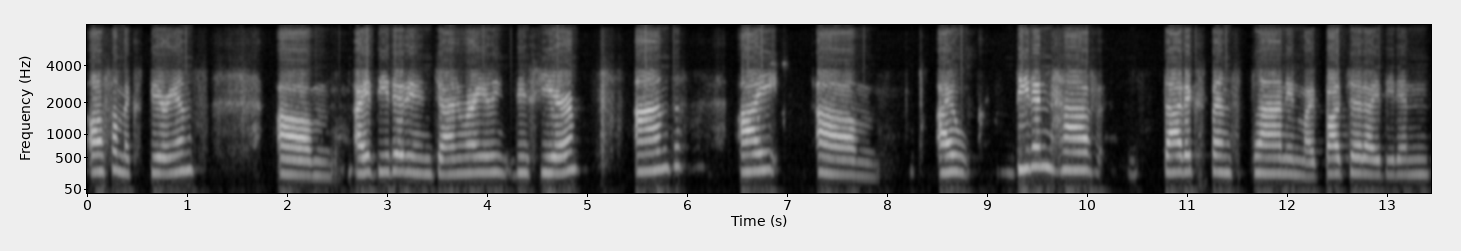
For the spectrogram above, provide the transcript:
awesome experience. Um, I did it in January this year, and I um, I didn't have that expense plan in my budget. I didn't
